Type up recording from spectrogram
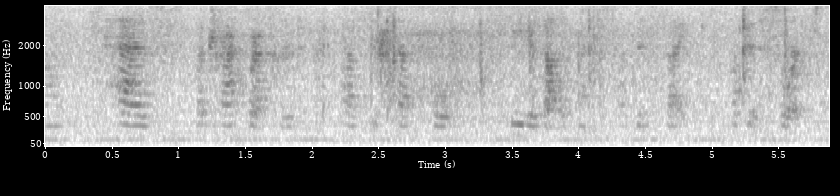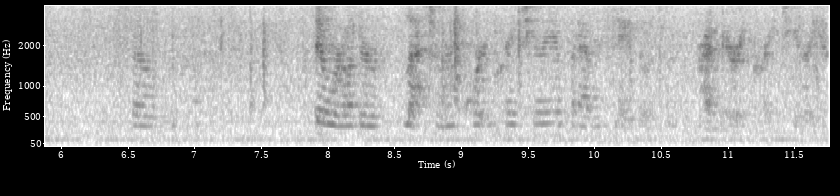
um, has a track record of successful redevelopment of this site, of this sort. So there were other lesser important criteria, but I would say those were the primary criteria.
